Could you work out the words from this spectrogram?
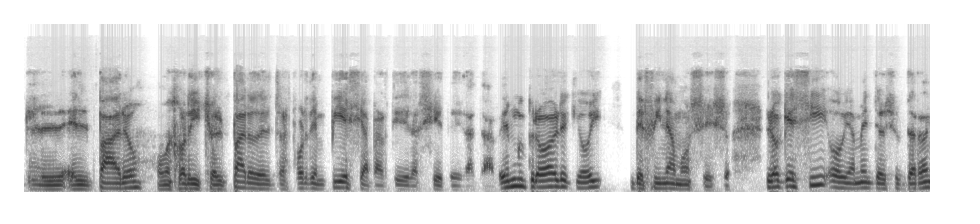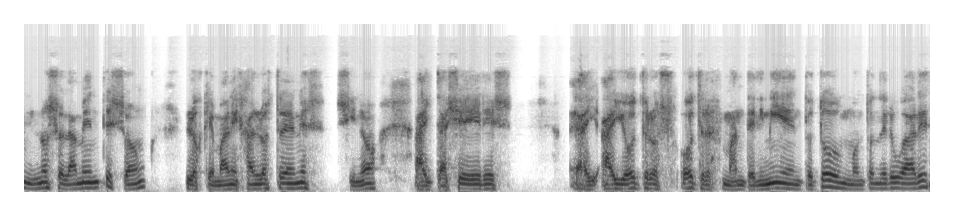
el, paro, o mejor dicho, el paro del transporte empiece a partir de las 7 de la tarde. Es muy probable que hoy definamos eso. Lo que sí, obviamente, el subterráneo no solamente son los que manejan los trenes, sino hay talleres, hay, hay, otros, otros mantenimientos, todo un montón de lugares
